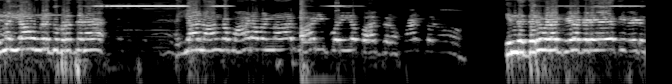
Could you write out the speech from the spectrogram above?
என்ன ஐயா உங்களுக்கு பிரச்சனை? ஐயா நாங்க மாடவண்ணார் மாடிக்கொடிய பார்க்கணும். பார்க்கணும். இந்த தெருவில கீழே கிடையாது வீடு.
